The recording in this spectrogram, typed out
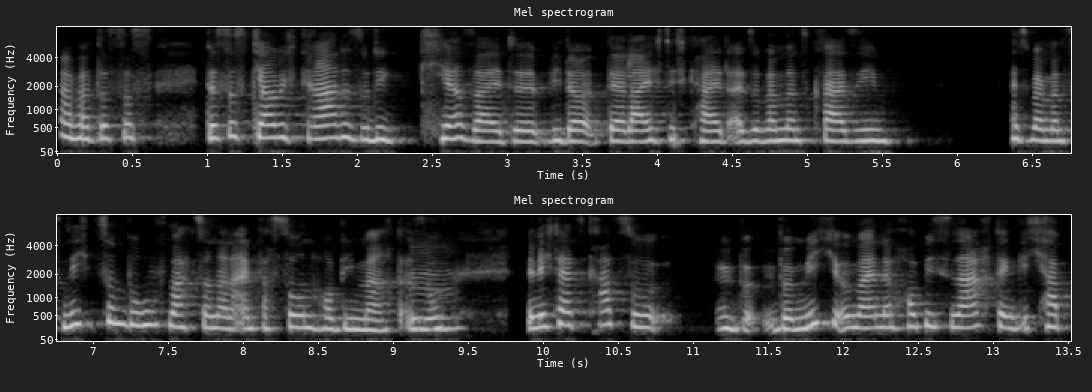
Aber das ist, das ist, glaube ich, gerade so die Kehrseite wieder der Leichtigkeit. Also wenn man es quasi, also wenn man es nicht zum Beruf macht, sondern einfach so ein Hobby macht. Also mhm. wenn ich da jetzt gerade so über, über mich und meine Hobbys nachdenke, ich habe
